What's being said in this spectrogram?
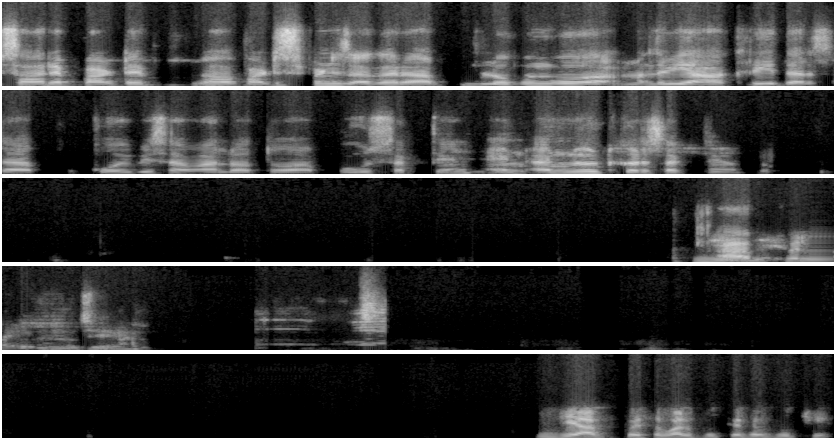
सारे पार्टे पार्टिसिपेंट्स अगर आप लोगों को मतलब ये आखिरी दर्स है आपको कोई भी सवाल हो तो आप पूछ सकते हैं एंड अनम्यूट कर सकते हैं आप लोग। आप जी। जी आप कोई सवाल पूछे तो पूछिए।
